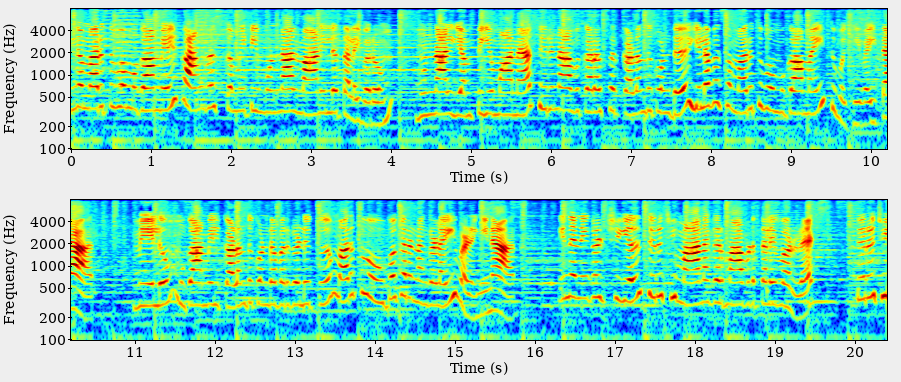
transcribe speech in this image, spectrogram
இந்த மருத்துவ முகாமில் காங்கிரஸ் கமிட்டி முன்னாள் மாநில தலைவரும் முன்னாள் எம்பியுமான திருநாவுக்கரசர் கலந்து கொண்டு இலவச மருத்துவ முகாமை துவக்கி வைத்தார். மேலும் முகாமில் கலந்து கொண்டவர்களுக்கு மருத்துவ உபகரணங்களை வழங்கினார். இந்த நிகழ்ச்சியில் திருச்சி மாநகர் மாவட்ட தலைவர் ரெக்ஸ் திருச்சி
